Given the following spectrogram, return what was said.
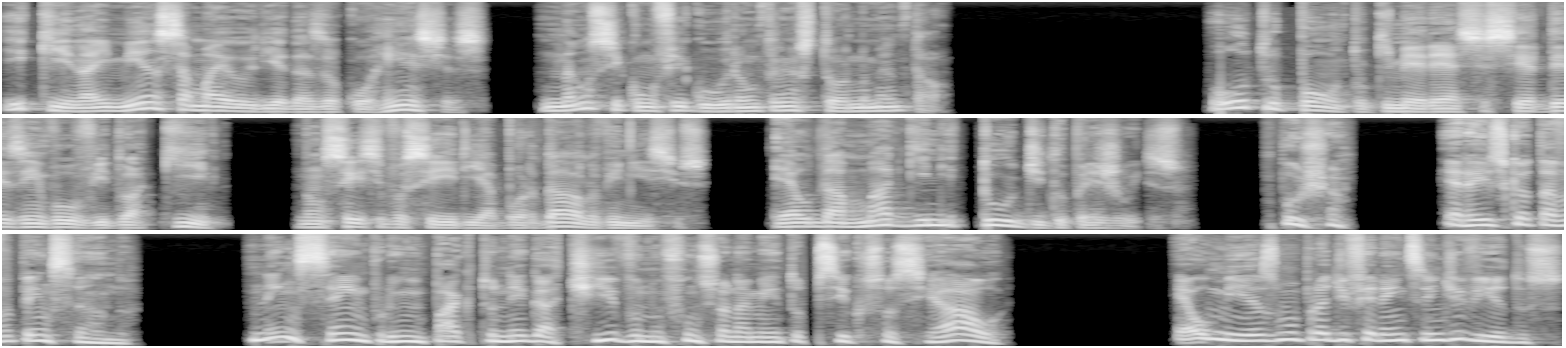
e que, na imensa maioria das ocorrências, não se configura um transtorno mental. Outro ponto que merece ser desenvolvido aqui, não sei se você iria abordá-lo, Vinícius, é o da magnitude do prejuízo. Puxa, era isso que eu estava pensando. Nem sempre o impacto negativo no funcionamento psicossocial é o mesmo para diferentes indivíduos.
